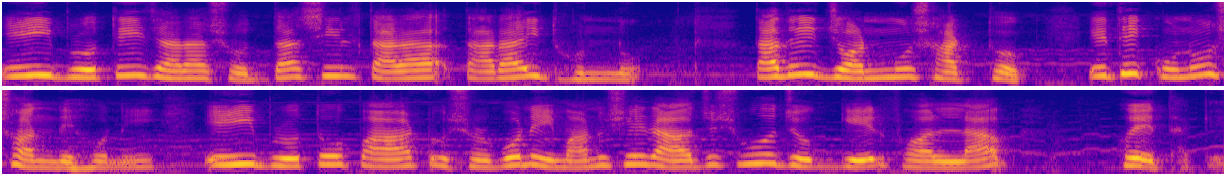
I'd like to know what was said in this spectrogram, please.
এই ব্রতে যারা শ্রদ্ধাশীল, তারা, তারাই ধন্য। তাদের জন্ম সার্থক, এতে কোনো সন্দেহ নেই। এই ব্রত পাঠ ও শ্রবণে মানুষের রাজসূহ যজ্ঞের ফল লাভ হয়ে থাকে।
